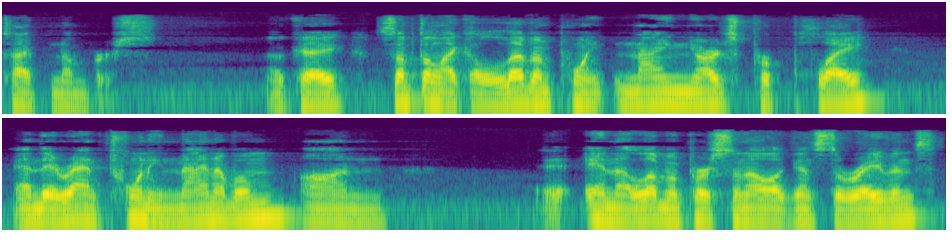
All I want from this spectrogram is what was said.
type numbers. Okay. Something like 11.9 yards per play. And they ran 29 of them on in 11 personnel against the Ravens.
